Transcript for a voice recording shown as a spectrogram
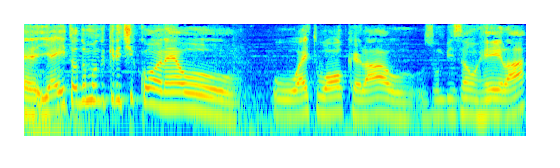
É, e aí todo mundo criticou, né, o, o White Walker lá, o, o zumbizão rei lá,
